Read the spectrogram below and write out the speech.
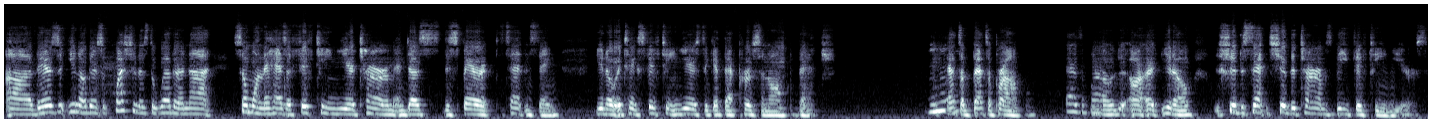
uh, there's you know there's a question as to whether or not someone that has a 15 year term and does disparate sentencing, you know, it takes 15 years to get that person off the bench. Mm-hmm. That's a that's a problem. That's a problem. You know, or, you know, should the sentence should the terms be 15 years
